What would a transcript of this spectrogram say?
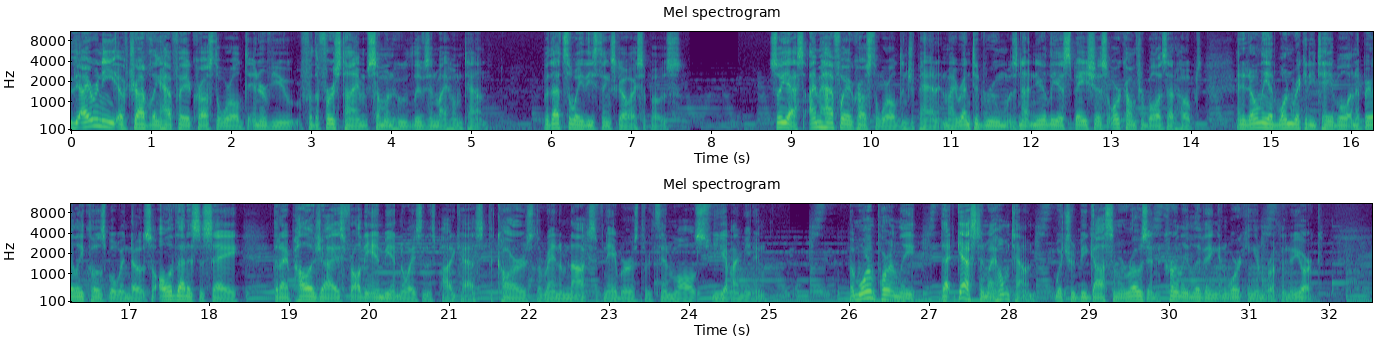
The irony of traveling halfway across the world to interview, for the first time, someone who lives in my hometown. But that's the way these things go, I suppose. So, yes, I'm halfway across the world in Japan, and my rented room was not nearly as spacious or comfortable as I'd hoped, and it only had one rickety table and a barely closable window, so all of that is to say that I apologize for all the ambient noise in this podcast the cars, the random knocks of neighbors through thin walls, you get my meaning. But more importantly, that guest in my hometown, which would be Gossamer Rozen, currently living and working in Brooklyn, New York.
